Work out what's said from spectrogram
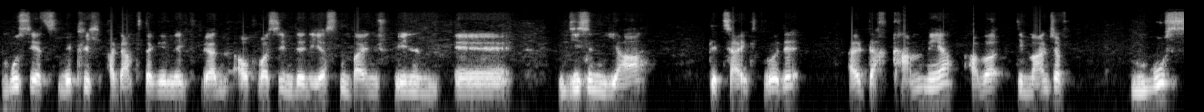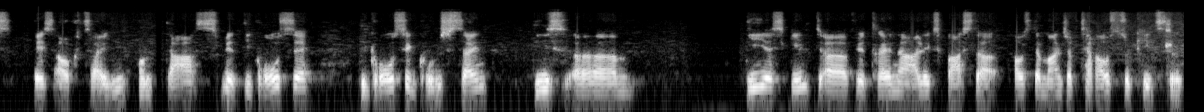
muss jetzt wirklich ad acta gelegt werden, auch was in den ersten beiden Spielen äh, in diesem Jahr gezeigt wurde. Alltag kann mehr, aber die Mannschaft muss es auch zeigen. Und das wird die große, die große Kunst sein, die's, ähm, die es gilt, äh, für Trainer Alex Basta aus der Mannschaft herauszukitzeln.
